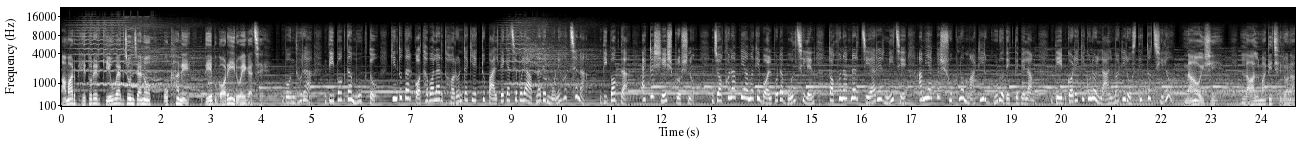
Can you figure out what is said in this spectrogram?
আমার ভেতরের কেউ একজন যেন ওখানে দেবগড়েই রয়ে গেছে। বন্ধুরা দীপকদা মুক্ত কিন্তু তার কথা বলার ধরনটা কি একটু পাল্টে গেছে বলে আপনাদের মনে হচ্ছে না? দীপকদা একটা শেষ প্রশ্ন। যখন আপনি আমাকে গল্পটা বলছিলেন, তখন আপনার চেয়ারের নিচে আমি একটা শুকনো মাটির গুঁড়ো দেখতে পেলাম। দেবগড়ে কি কোনো লাল মাটির অস্তিত্ব ছিল? না ঐশী, লাল মাটি ছিল না।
